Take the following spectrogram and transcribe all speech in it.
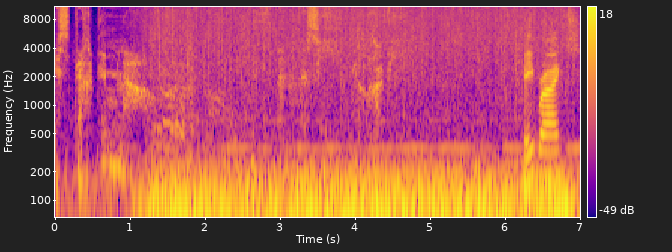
استخدمنا Keep ranks.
